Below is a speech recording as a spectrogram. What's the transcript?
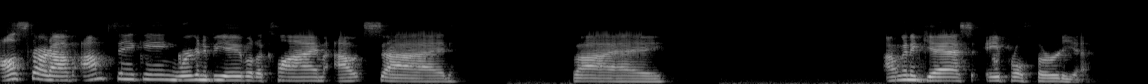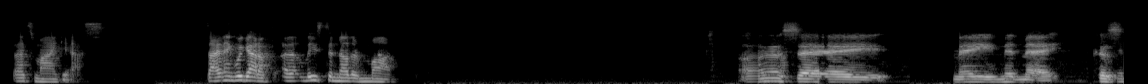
I'll start off. I'm thinking we're going to be able to climb outside by, I'm going to guess April 30th. That's my guess. So I think we got a, at least another month. I'm going to say May, mid May, because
